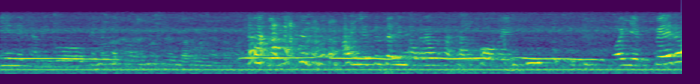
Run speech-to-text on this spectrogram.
tienes, amigo? ¿Qué te No, la la. Ay, yo estoy saliendo grande acá joven. Oye, pero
